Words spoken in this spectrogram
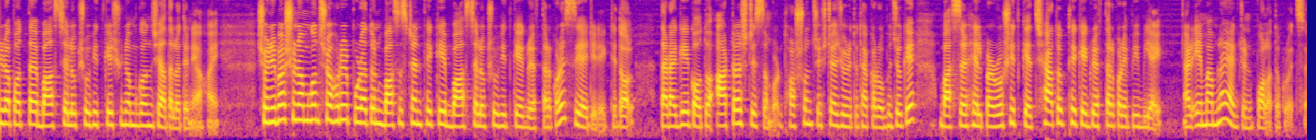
নিরাপত্তায় বাস চালক শহীদকে সুনামগঞ্জে আদালতে নেওয়া হয়। শনিবার সুনামগঞ্জ শহরের পুরাতন বাস স্ট্যান্ড থেকে বাস চালক শহীদকে গ্রেফতার করে সিআইডির একটি দল। তার আগে গত আঠাশ ডিসেম্বর ধর্ষণ চেষ্টায় জড়িত থাকার অভিযোগে বাসের হেল্পার রশিদকে ছাতক থেকে গ্রেফতার করে পিবিআই। আর এ মামলায় একজন পলাতক রয়েছে।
